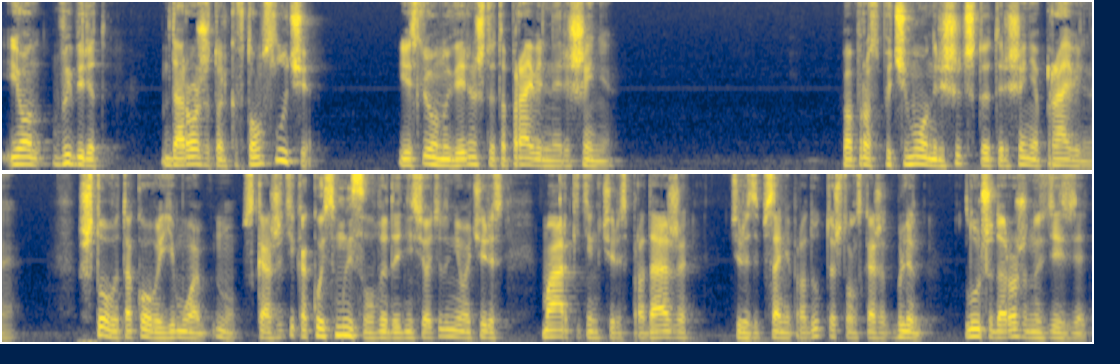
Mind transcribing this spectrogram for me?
И он выберет дороже только в том случае, если он уверен, что это правильное решение. Вопрос, почему он решит, что это решение правильное? Что вы такого ему ну, скажете? Какой смысл вы донесете до него через маркетинг, через продажи, через описание продукта, что он скажет, блин, лучше дороже, но здесь взять.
